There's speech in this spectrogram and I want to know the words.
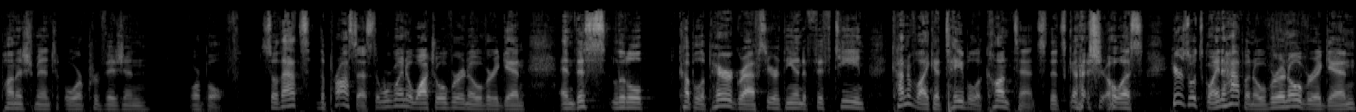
punishment or provision or both. So that's the process that we're going to watch over and over again. And this little couple of paragraphs here at the end of 15, kind of like a table of contents that's going to show us here's what's going to happen over and over again.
